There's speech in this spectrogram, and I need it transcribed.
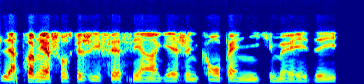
la première chose que j'ai fait, c'est engager une compagnie qui m'a aidé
